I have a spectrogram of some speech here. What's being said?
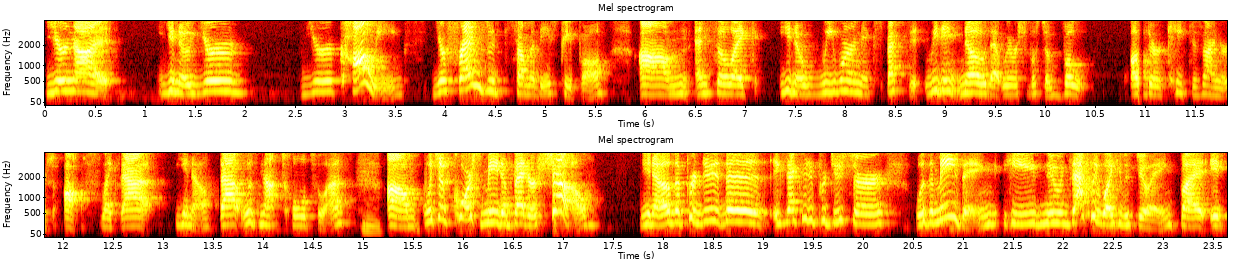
you're not you know you're your colleagues you're friends with some of these people. Um, and so like you know we weren't expected we didn't know that we were supposed to vote other cake designers off. Like that you know that was not told to us mm. um, which of course made a better show. You know the produ- the executive producer was amazing. He knew exactly what he was doing but it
